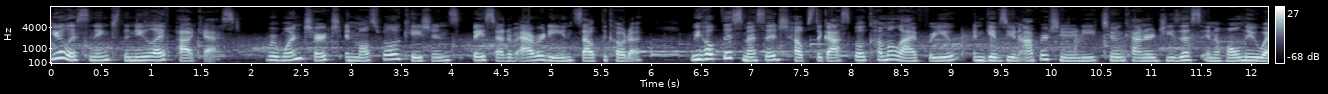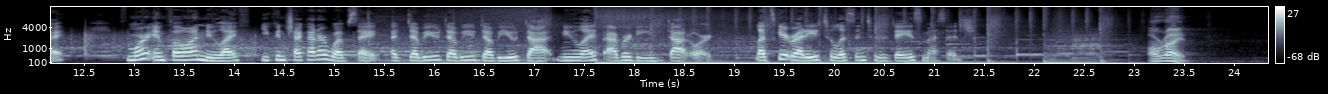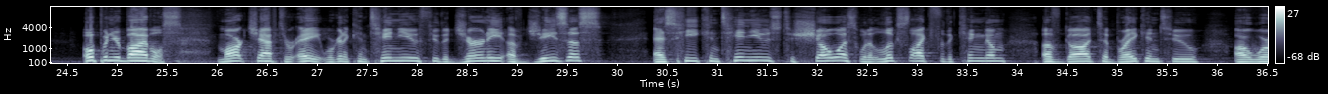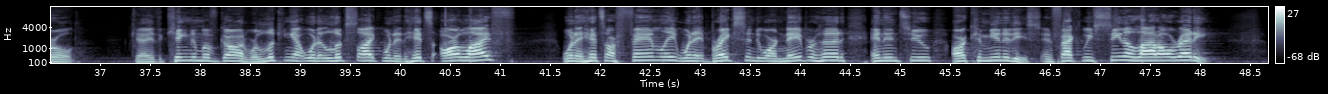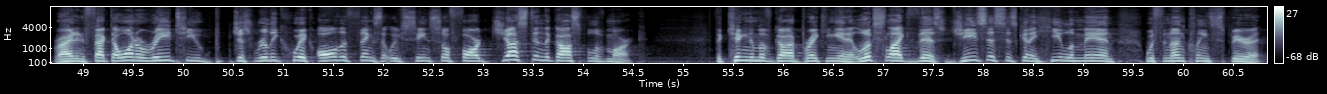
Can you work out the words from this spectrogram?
You're listening to the New Life Podcast. We're one church in multiple locations based out of Aberdeen, South Dakota. We hope this message helps the gospel come alive for you and gives you an opportunity to encounter Jesus in a whole new way. For more info on New Life, you can check out our website at www.newlifeaberdeen.org. Let's get ready to listen to today's message. All right. Open your Bibles. Mark chapter 8. We're going to continue through the journey of Jesus as he continues to show us what it looks like for the kingdom of God to break into our world. Okay, the kingdom of God. We're looking at what it looks like when it hits our life, when it hits our family, when it breaks into our neighborhood and into our communities. In fact, we've seen a lot already, right? In fact, I want to read to you just really quick all the things that we've seen so far just in the Gospel of Mark. The kingdom of God breaking in. It looks like this Jesus is going to heal a man with an unclean spirit.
